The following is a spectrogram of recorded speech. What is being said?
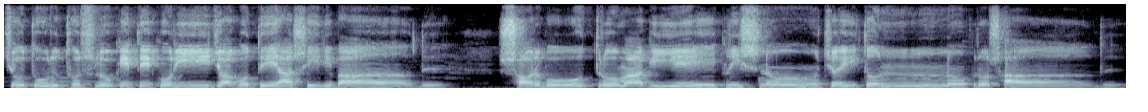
চতুর্থ শ্লোকেতে করি, জগতে আশীর্বাদ। সর্বত্র মাগিয়ে কৃষ্ণ চৈতন্য প্রসাদ।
